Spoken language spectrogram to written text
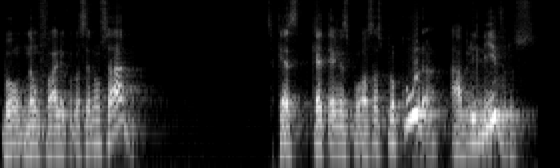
Bom, não fale o que você não sabe. Você quer, quer ter respostas? Procura, abre livros.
